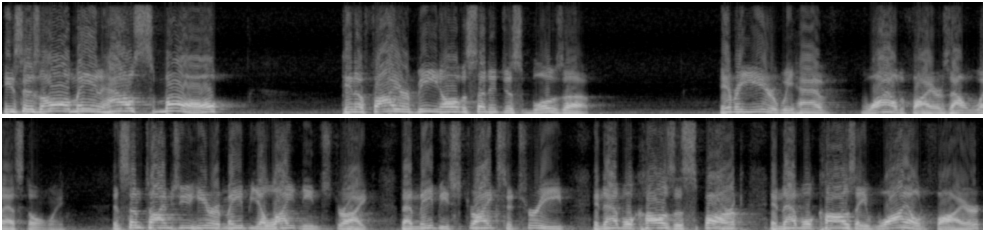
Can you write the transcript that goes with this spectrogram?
He says, Oh man, how small can a fire be and all of a sudden it just blows up? Every year we have wildfires out west, don't we? And sometimes you hear it may be a lightning strike that maybe strikes a tree and that will cause a spark and that will cause a wildfire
